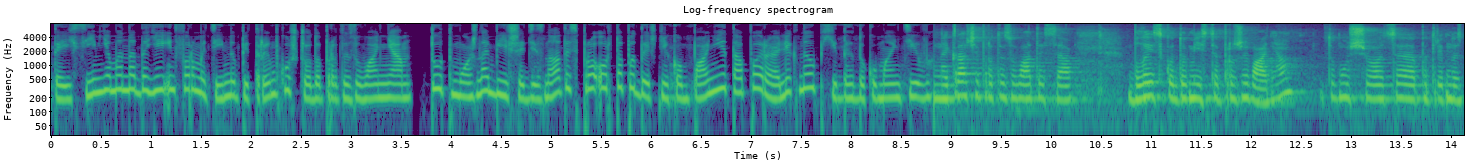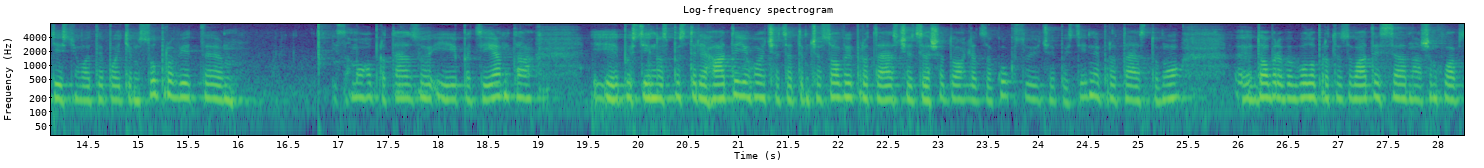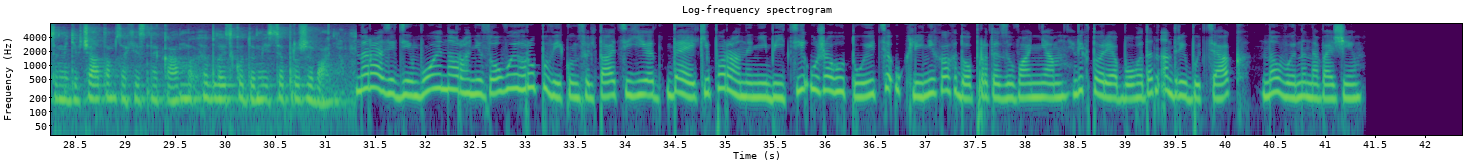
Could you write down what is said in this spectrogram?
та їх сім'ями, надає інформаційну підтримку щодо протезування. Тут можна більше дізнатись про ортопедичні компанії та перелік необхідних документів. Найкраще протезуватися близько до місця проживання, тому що це потрібно здійснювати потім супровід е, і самого протезу, і пацієнта, і постійно спостерігати його, чи це тимчасовий протез, чи це ще догляд за куксою, чи постійний протез. Тому е, добре би було протезуватися нашим хлопцям і дівчатам, захисникам е, близько до місця проживання. Наразі дім воїна організовує групові консультації. Деякі поранені бійці уже готуються у клініках до протезування. Вікторія Богдан, Андрій Буцяк. Новини на вежі.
